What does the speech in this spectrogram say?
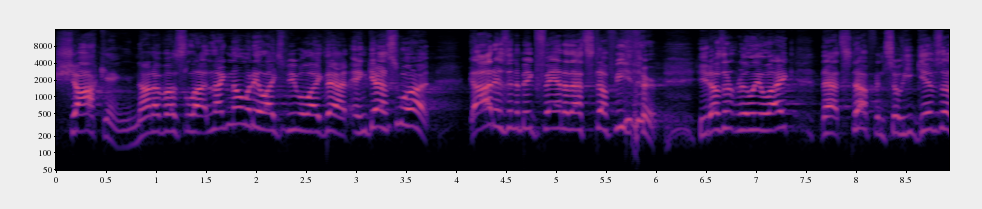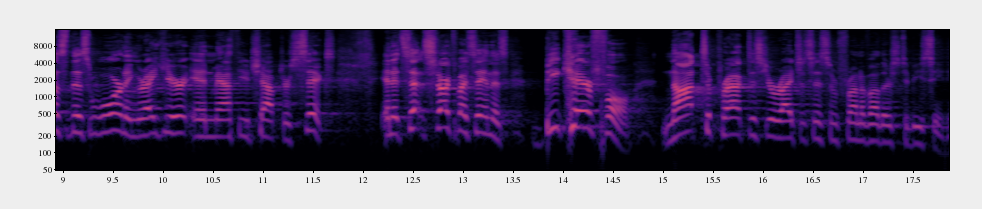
Shocking. None of us like, like nobody likes people like that. And guess what? God isn't a big fan of that stuff either. He doesn't really like that stuff. And so he gives us this warning right here in Matthew chapter 6. And it starts by saying this Be careful not to practice your righteousness in front of others to be seen.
